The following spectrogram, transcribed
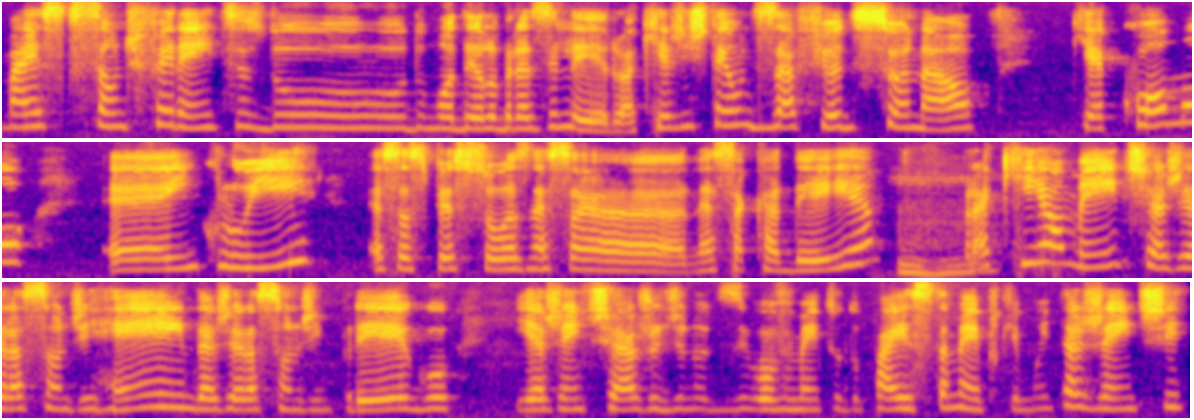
mas que são diferentes do, do modelo brasileiro. Aqui a gente tem um desafio adicional, que é como é, incluir essas pessoas nessa, nessa cadeia uhum. para que aumente a geração de renda, a geração de emprego e a gente ajude no desenvolvimento do país também, porque muita gente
